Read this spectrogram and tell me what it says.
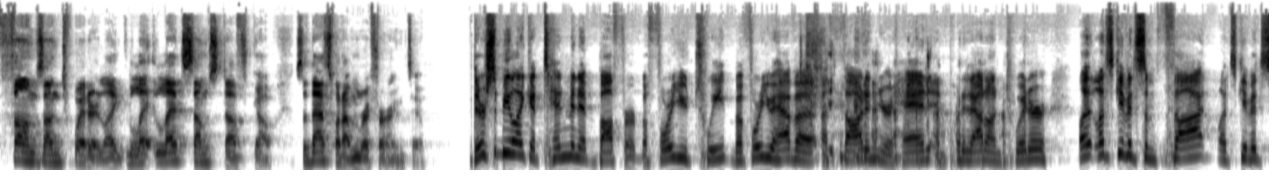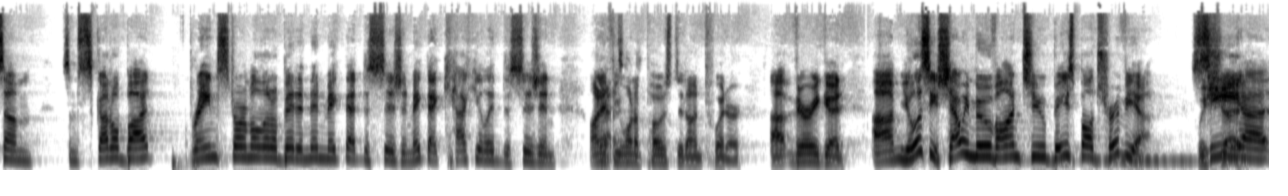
thumbs on Twitter. Like let let some stuff go. So that's what I'm referring to. There should be like a 10 minute buffer before you tweet, before you have a, a thought in your head and put it out on Twitter. Let, let's give it some thought. Let's give it some some scuttlebutt, brainstorm a little bit, and then make that decision. Make that calculated decision on if you want to post it on Twitter. Uh, very good. Um, Ulysses, shall we move on to baseball trivia? We see, should. Uh,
